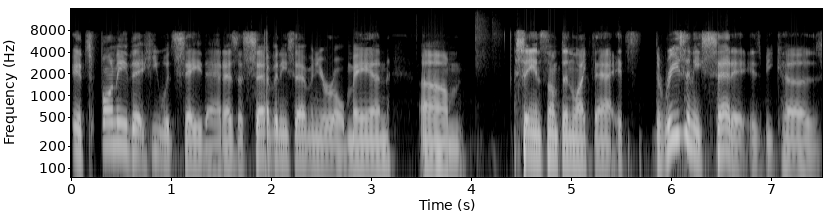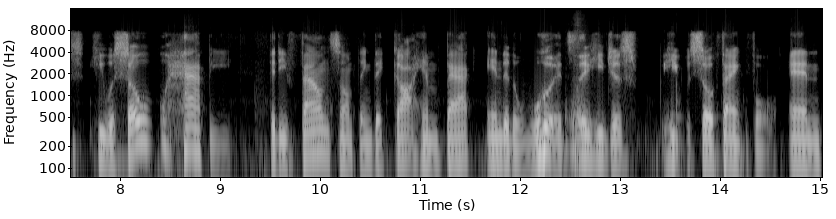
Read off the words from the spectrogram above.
it's funny that he would say that as a 77 year old man um, saying something like that. It's the reason he said it is because he was so happy that he found something that got him back into the woods that he just he was so thankful. And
